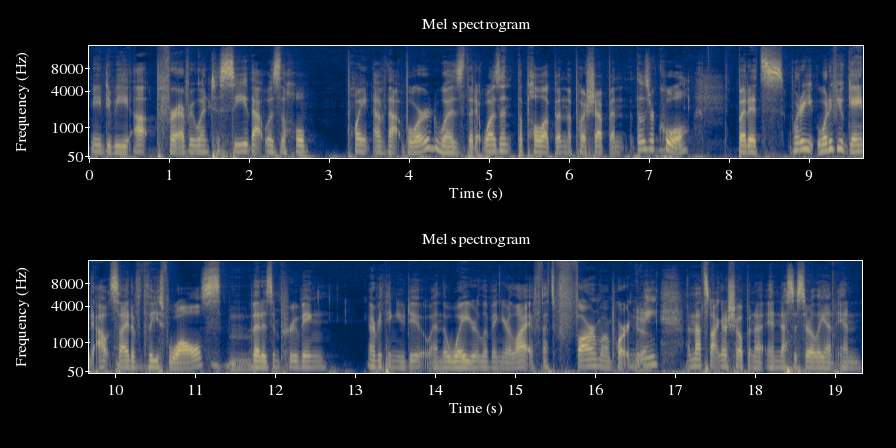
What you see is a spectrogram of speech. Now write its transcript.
need to be up for everyone to see. That was the whole point of that board was that it wasn't the pull up and the push up, and those are cool. But it's what are you? What have you gained outside of these walls mm-hmm. Mm-hmm. that is improving everything you do and the way you're living your life? That's far more important Yeah. to me, and that's not going to show up in, a, in necessarily in, in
